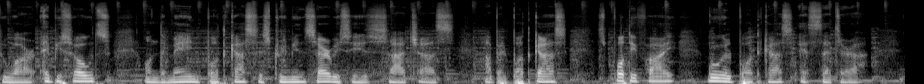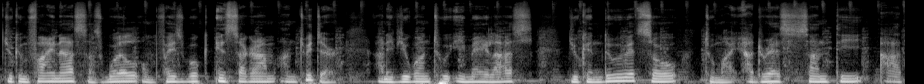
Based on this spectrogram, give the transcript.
to our episodes on the main podcast streaming services such as Apple Podcasts, Spotify, Google Podcasts, etc. You can find us as well on Facebook, Instagram, and Twitter. And if you want to email us, you can do it so to my address santi at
